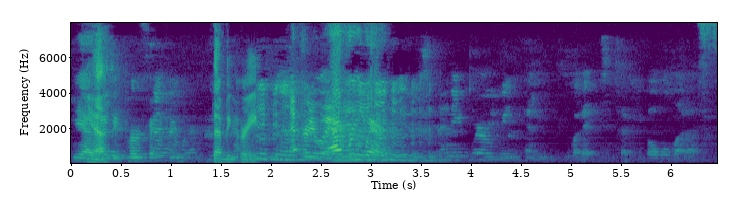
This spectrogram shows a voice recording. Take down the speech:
Yeah, Yeah. that'd be perfect. That'd be great. Everywhere. Everywhere. Anywhere we can put it that people will let us.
